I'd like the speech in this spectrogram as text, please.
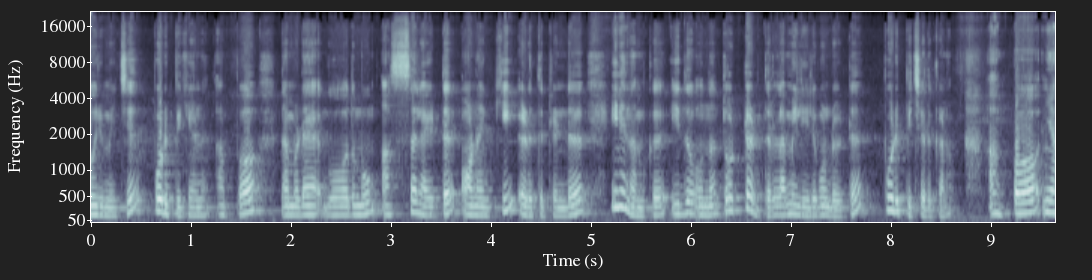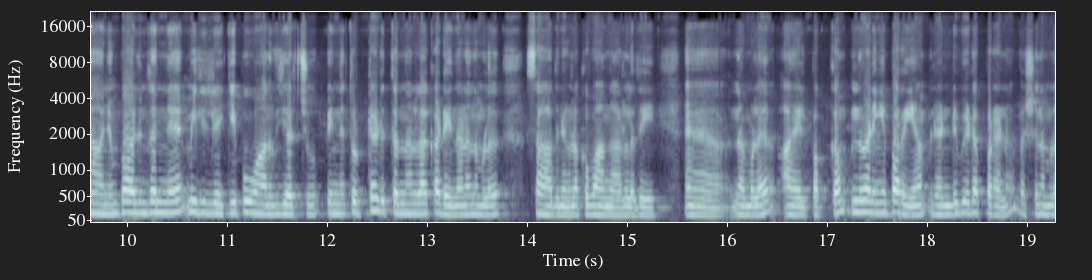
ഒരുമിച്ച് പൊടിപ്പിക്കുകയാണ്. അപ്പോൾ നമ്മുടെ ഗോതമ്പും അസലായിട്ട് ഉണക്കി എടുത്തിട്ടുണ്ട്. ഇനി നമുക്ക് ഇത് ഒന്ന് തൊട്ടടുത്തുള്ള മില്ലിൽ കൊണ്ടുപോയിട്ട് പൊടിപ്പിച്ചെടുക്കണം. അപ്പോൾ ഞാനും പാലും തന്നെ മില്ലിലേക്ക് പോകാമെന്ന് വിചാരിച്ചു. പിന്നെ തൊട്ടടുത്തുള്ള കടയിൽ നിന്നാണ് നമ്മൾ സാധനങ്ങളൊക്കെ വാങ്ങാറുള്ളത്. നമ്മൾ അയൽപ്പക്കം എന്ന് വേണമെങ്കിൽ പറയാം. രണ്ട് വീട് അപ്പുറമാണ് പക്ഷെ നമ്മൾ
